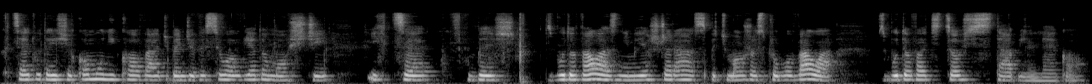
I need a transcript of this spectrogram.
chce tutaj się komunikować, będzie wysyłał wiadomości i chce, byś zbudowała z nim jeszcze raz, być może spróbowała zbudować coś stabilnego.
